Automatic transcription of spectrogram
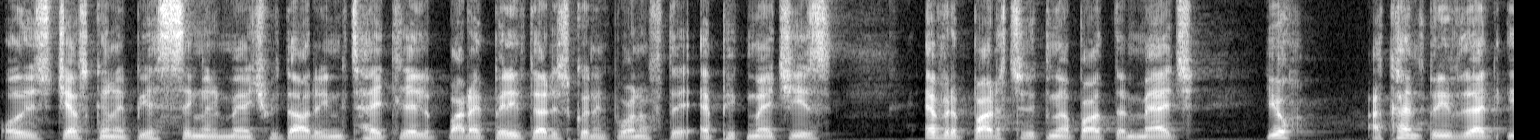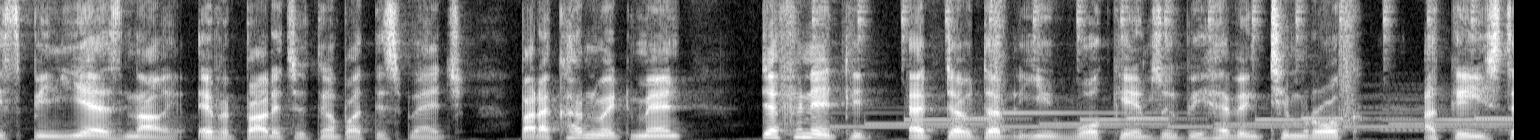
or it's just gonna be a single match without any title, but I believe that is gonna be one of the epic matches. Everybody's talking about the match. Yo, I can't believe that it's been years now. Everybody talking about this match, but I can't wait, man, definitely at WWE War Games, we'll be having Team Rock against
